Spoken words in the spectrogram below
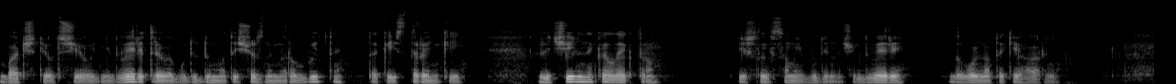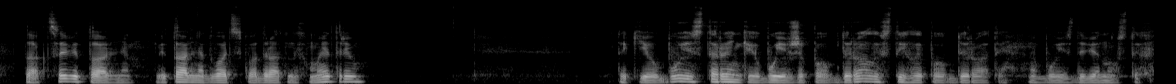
Бачите, от ще одні двері. Треба буде думати, що з ними робити. Такий старенький лічильник електро. Пішли в самий будиночок. Двері доволі таки гарні. Так, це вітальня. Вітальня 20 квадратних метрів. Такі обої старенькі, обої вже пообдирали, встигли пообдирати. Обої з 90-х.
